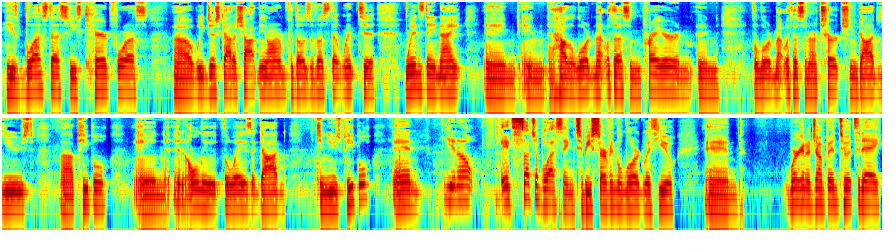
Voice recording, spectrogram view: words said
He's blessed us, He's cared for us. Uh, we just got a shot in the arm for those of us that went to Wednesday night and and how the Lord met with us in prayer and, and the Lord met with us in our church and God used uh, people and and only the ways that God can use people and you know, it's such a blessing to be serving the Lord with you. And we're going to jump into it today.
